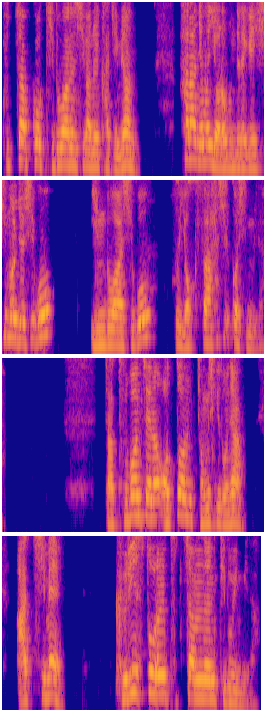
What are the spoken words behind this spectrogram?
붙잡고 기도하는 시간을 가지면 하나님은 여러분들에게 힘을 주시고 인도하시고 또 역사하실 것입니다. 자, 두 번째는 어떤 정식 기도냐? 아침에 그리스도를 붙잡는 기도입니다.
